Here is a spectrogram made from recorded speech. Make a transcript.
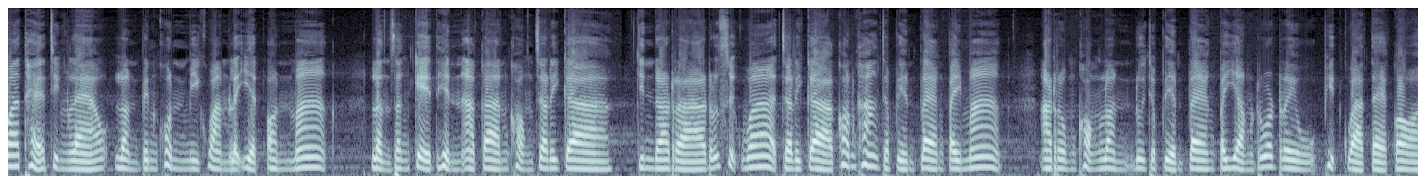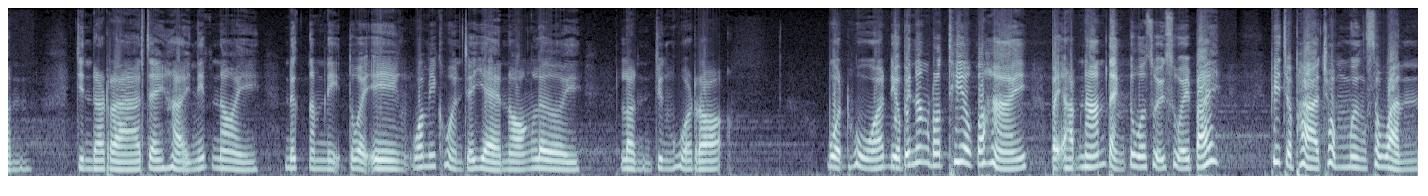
ว่าแท้จริงแล้วหล่อนเป็นคนมีความละเอียดอ่อนมาก หล่อนสังเกตเห็นอาการของจาริกา จินดารารู้สึกว่าจาริกาค่อนข้างจะเปลี่ยนแปลงไปมาก อารมณ์ของหล่อนดูจะเปลี่ยนแปลงไปอย่างรวดเร็วผิดกว่าแต่ก่อน จินดาราใจหายนิดหน่อย นึกตำหนิตัวเองว่าไม่ควรจะแย่น้องเลย หล่อนจึงหัวเราะปวดหัว เดี๋ยวไปนั่งรถเที่ยวก็หาย ไปอาบน้ำแต่งตัวสวยๆไป พี่จะพาชมเมืองสวรรค์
